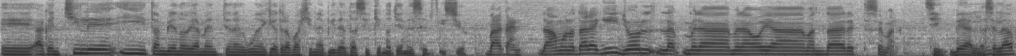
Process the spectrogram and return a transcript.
eh, acá en Chile y también obviamente en alguna que otra página pirata si es que no tiene servicio. Bacán. La vamos a anotar aquí. Yo la- me, la, me la voy a mandar esta semana. Sí, véanla. Se la,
